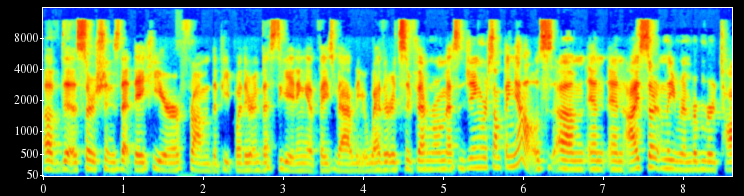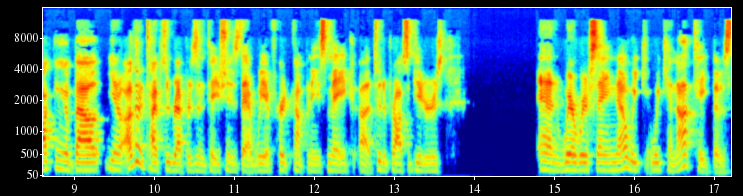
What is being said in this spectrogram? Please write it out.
of the assertions that they hear from the people they're investigating at face value, whether it's ephemeral messaging or something else. Um, and and I certainly remember talking about you know other types of representations that we have heard companies make uh, to the prosecutors and where we're saying no we we cannot take those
